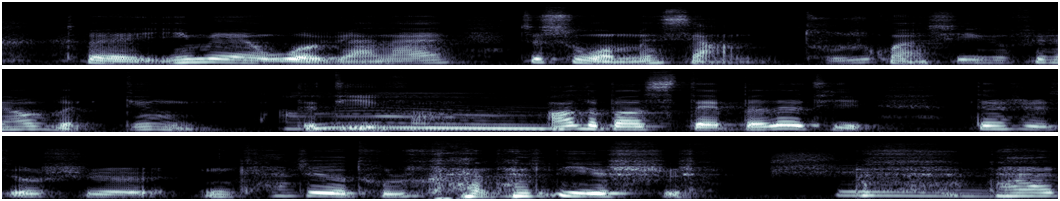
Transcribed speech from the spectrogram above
对，因为我原来就是我们想图书馆是一个非常稳定的地方、嗯 a l l about stability。但是就是你看这个图书馆的历史，是，它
